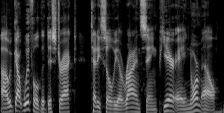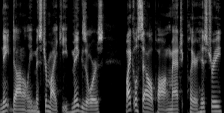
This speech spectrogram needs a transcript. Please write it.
Uh, we've got Wiffle, the distract, Teddy Sylvia, Ryan Singh, Pierre A, Norm L, Nate Donnelly, Mr. Mikey, Migzors, Michael Salopong, Magic Player History.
